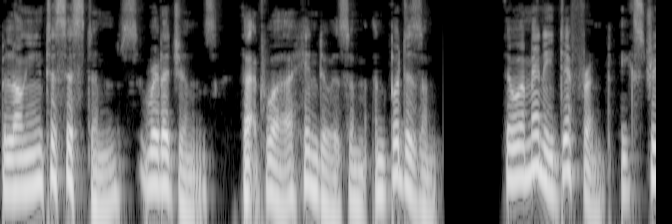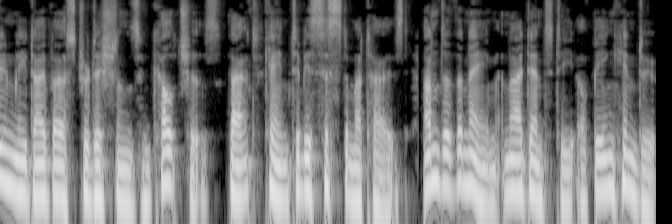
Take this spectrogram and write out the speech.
belonging to systems, religions that were Hinduism and Buddhism. There were many different, extremely diverse traditions and cultures that came to be systematized under the name and identity of being Hindu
